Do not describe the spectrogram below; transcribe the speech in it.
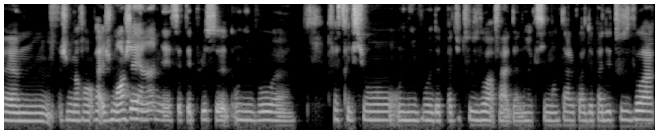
je je mangeais, hein, mais c'était plus au niveau restriction, au niveau de pas du tout se voir, enfin d'anorexie mentale, quoi, de pas du tout se voir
